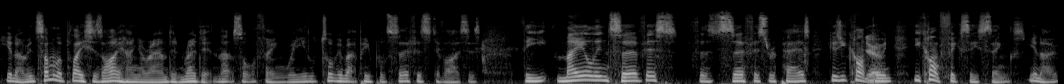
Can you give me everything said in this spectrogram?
you know in some of the places I hang around in Reddit and that sort of thing, where you're talking about people's Surface devices, the mail-in service for Surface repairs because you can't Yeah. do it, you can't fix these things, you know.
